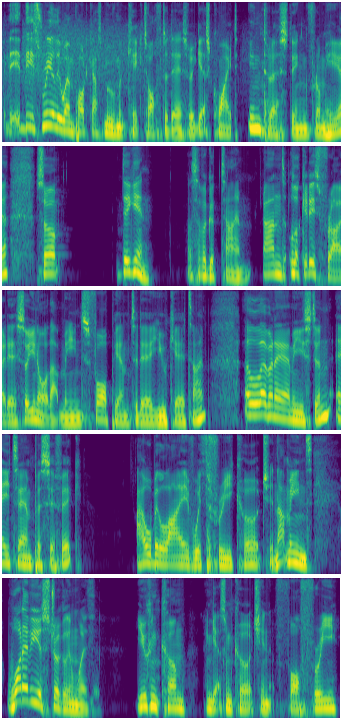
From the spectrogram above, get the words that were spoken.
it's really when Podcast Movement kicked off today, so it gets quite interesting from here. So, dig in. Let's have a good time. And look, it is Friday, so you know what that means. 4 p.m. today, UK time, 11 a.m. Eastern, 8 a.m. Pacific. I will be live with free coaching. That means whatever you're struggling with, you can come and get some coaching for free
